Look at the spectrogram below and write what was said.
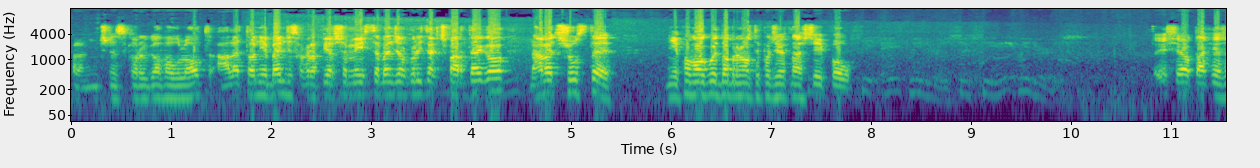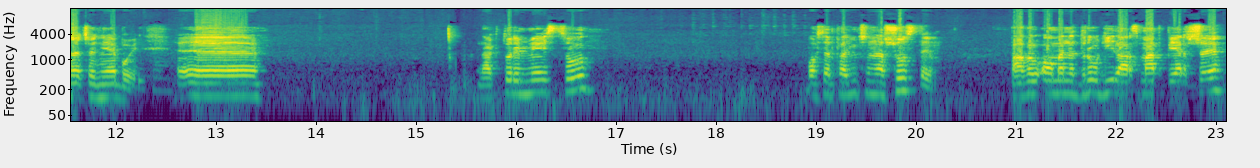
Planiczny skorygował lot, ale to nie będzie skok na pierwsze miejsce, będzie w okolicach czwartego, nawet szósty. Nie pomogły dobre noty po 19,5. 68 meters, 68 meters. Ty się o takie rzeczy nie bój. Eee, na którym miejscu? Bosen planiczny na szóstym. Paweł Omen drugi, Lars Matt pierwszy.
